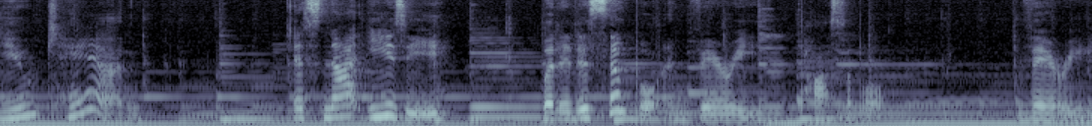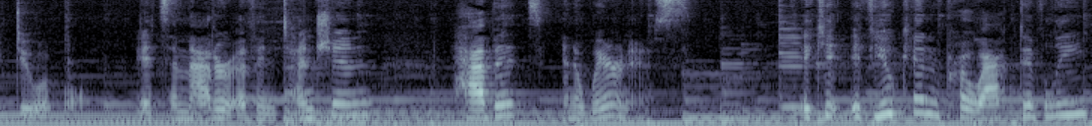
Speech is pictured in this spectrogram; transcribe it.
You can. It's not easy, but it is simple and very possible, very doable. It's a matter of intention, habit, and awareness. If you can proactively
